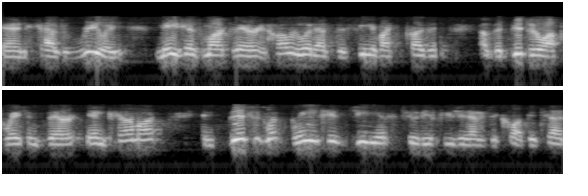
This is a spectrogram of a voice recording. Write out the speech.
and has really made his mark there in Hollywood as the senior vice president of the digital operations there in Paramount. And this is what brings his genius to the Efusjon Energy Club because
